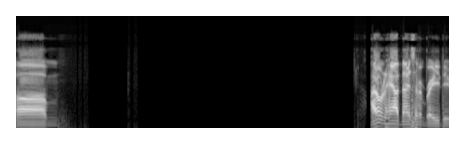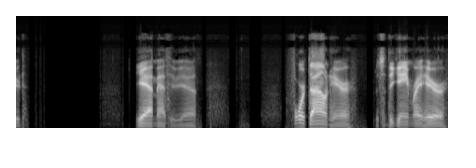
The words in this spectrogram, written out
Um, I don't have 97 Brady, dude. Yeah, Matthew, yeah. Fourth down here. This is the game right here.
